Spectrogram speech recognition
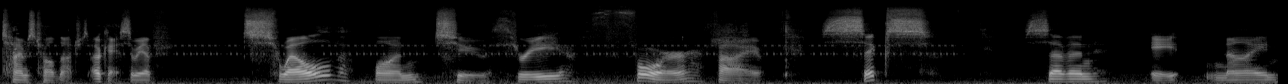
times twelve notches. Okay. So we have 12, 1, 2, 3, 4, 5, 6, 7, 8, 9,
